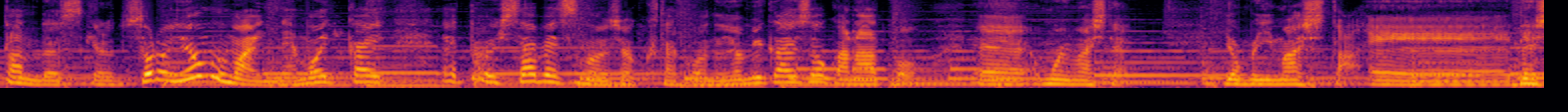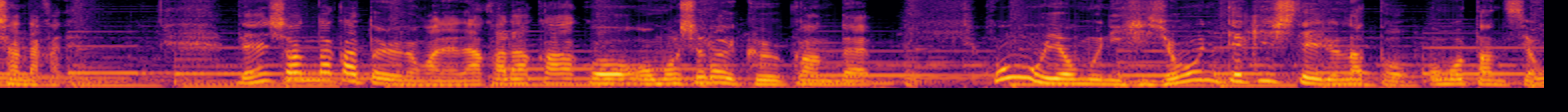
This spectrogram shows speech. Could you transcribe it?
たんですけれどそれを読む前にねもう一回、えっと、被差別の食卓をね読み返そうかなと、え思いまして読みました、え電車の中で。電車の中というのがねなかなかこう面白い空間で本を読むに非常に適しているなと思ったんですよ。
